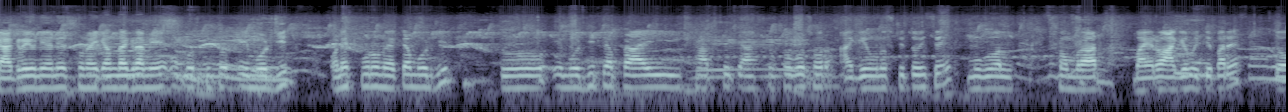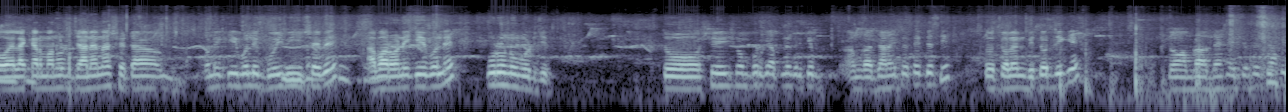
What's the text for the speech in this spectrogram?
গাগরা ইউনিয়নের সোনাইকান্দা গ্রামে উপস্থিত এই মসজিদ অনেক পুরনো একটা মসজিদ। তো এই মসজিদটা প্রায় সাত থেকে আটশো বছর আগে অনুষ্ঠিত হয়েছে। মুঘল সম্রাট বাইরেও আগে হইতে পারে। তো এলাকার মানুষ জানে না সেটা অনেকেই বলে গৈবী হিসেবে আবার অনেকেই বলে পুরনো মসজিদ। তো সেই সম্পর্কে আপনাদেরকে আমরা জানাইতে চাইতেছি। তো চলেন ভিতর দিকে। তো আমরা দেখাইতে চাইতেছি,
